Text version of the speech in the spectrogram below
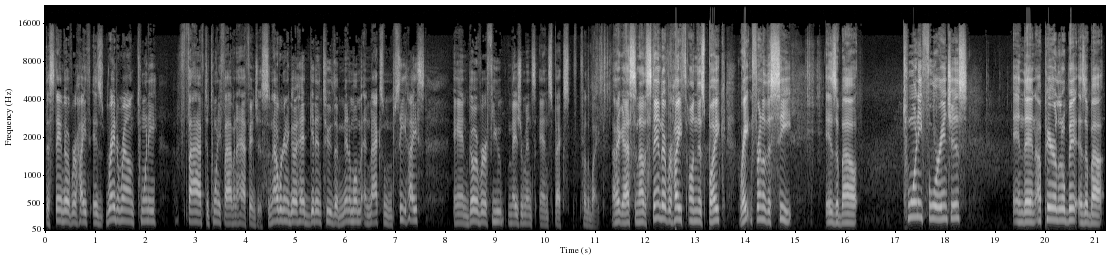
the standover height is right around 25 to 25 and a half inches. So now we're gonna go ahead and get into the minimum and maximum seat heights and go over a few measurements and specs for the bike. All right guys, so now the standover height on this bike right in front of the seat is about 24 inches and then up here a little bit is about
